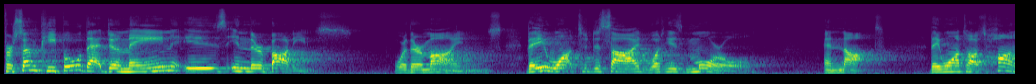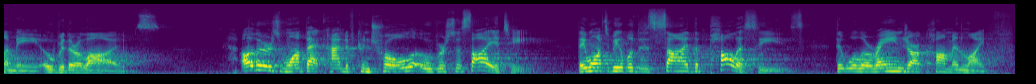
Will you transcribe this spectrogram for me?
For some people, that domain is in their bodies or their minds. They want to decide what is moral and not. They want autonomy over their lives. Others want that kind of control over society. They want to be able to decide the policies that will arrange our common life.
